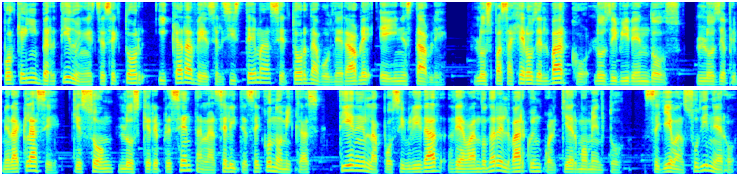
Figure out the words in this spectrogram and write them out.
porque ha invertido en este sector y cada vez el sistema se torna vulnerable e inestable. Los pasajeros del barco los dividen en dos, los de primera clase, que son los que representan las élites económicas, tienen la posibilidad de abandonar el barco en cualquier momento. Se llevan su dinero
